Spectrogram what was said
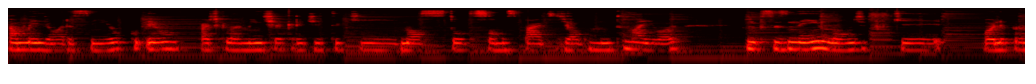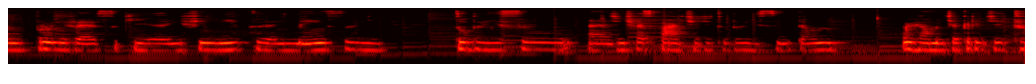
ao melhor, assim. Eu, eu particularmente acredito que nós todos somos parte de algo muito maior. Não preciso nem ir longe, porque olha para o universo que é infinito, é imenso e tudo isso, é, a gente faz parte de tudo isso. Então, eu realmente acredito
